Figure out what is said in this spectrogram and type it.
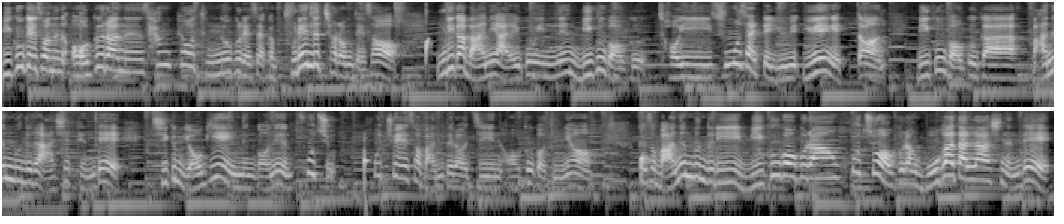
미국에서는 어그라는 상표 등록을 해서 약간 브랜드처럼 돼서 우리가 많이 알고 있는 미국 어그 저희 스무 살 때 유행했던 미국 어그가 많은 분들은 아실 텐데 지금 여기에 있는 거는 호주 호주에서 만들어진 어그거든요. 그래서 많은 분들이 미국 어그랑 호주 어그랑 뭐가 달라 하시는데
